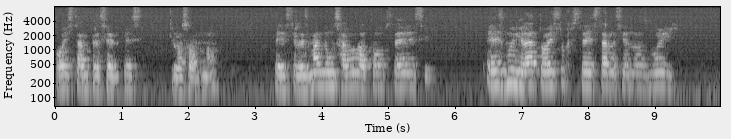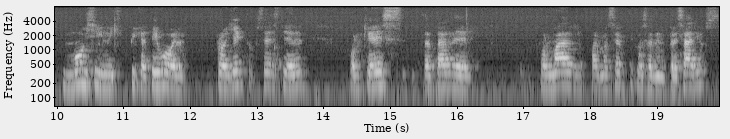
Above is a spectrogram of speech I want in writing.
hoy están presentes lo son, ¿no? Este, les mando un saludo a todos ustedes y es muy grato esto que ustedes están haciendo, es muy, muy significativo el proyecto que ustedes tienen, porque es tratar de formar farmacéuticos en empresarios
